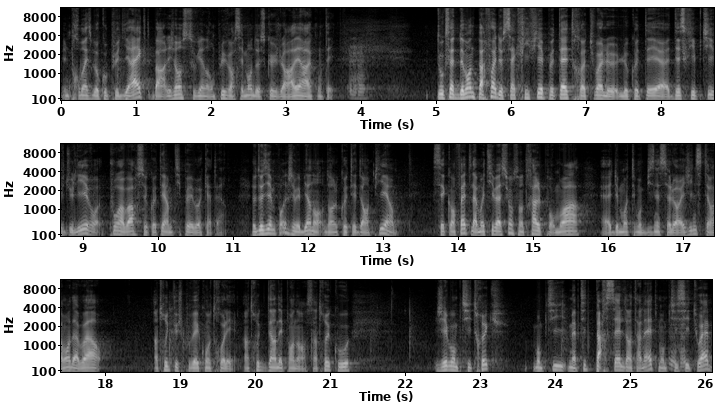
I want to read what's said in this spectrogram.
une promesse beaucoup plus directe, ben, les gens ne se souviendront plus forcément de ce que je leur avais raconté. Mhm. Donc ça te demande parfois de sacrifier peut-être, tu vois, le, côté euh, descriptif du livre pour avoir ce côté un petit peu évocateur. Le deuxième point que j'aimais bien dans, le côté d'Empire, c'est qu'en fait, la motivation centrale pour moi euh, de monter mon business à l'origine, c'était vraiment d'avoir un truc que je pouvais contrôler, un truc d'indépendance, un truc où j'ai mon petit truc, mon petit, ma petite parcelle d'internet, mon petit mhm. site web,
